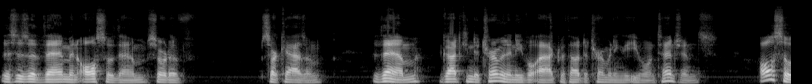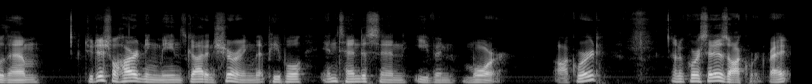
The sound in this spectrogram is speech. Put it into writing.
this is a them and also them sort of sarcasm. Them, God can determine an evil act without determining the evil intentions. Also, them, judicial hardening means God ensuring that people intend to sin even more. Awkward? And of course, it is awkward, right?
